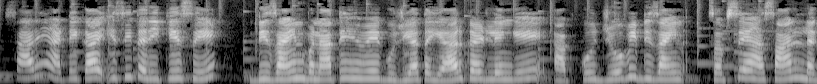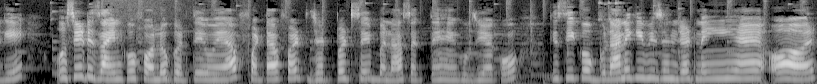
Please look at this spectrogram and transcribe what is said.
सारे आटे का इसी तरीके से डिज़ाइन बनाते हुए गुजिया तैयार कर लेंगे। आपको जो भी डिज़ाइन सबसे आसान लगे उसी डिज़ाइन को फॉलो करते हुए आप फटाफट, झटपट से बना सकते हैं गुजिया को। किसी को बुलाने की भी झंझट नहीं है और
